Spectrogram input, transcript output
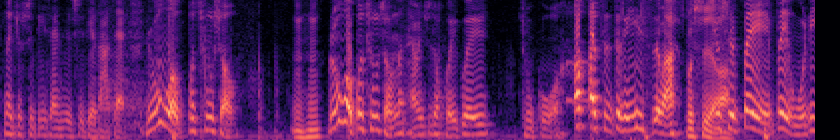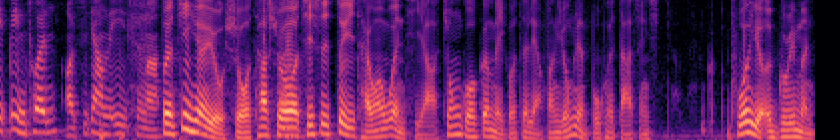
那就是第三次世界大战；如果不出手，嗯哼，如果不出手，那台湾就是回归。祖国 是这个意思吗？不是，就是被被武力并吞哦，是这样的意思吗？不，经济学人有说，他说，其实对于台湾问题啊，中国跟美国这两方永远不会达成，不会有 agreement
